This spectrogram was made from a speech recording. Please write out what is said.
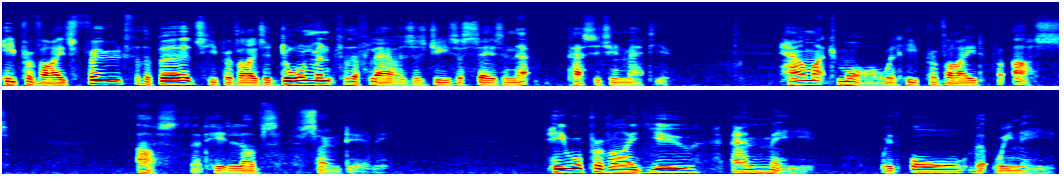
He provides food for the birds, He provides adornment for the flowers, as Jesus says in that passage in Matthew. How much more will He provide for us? Us that He loves so dearly. He will provide you and me with all that we need.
